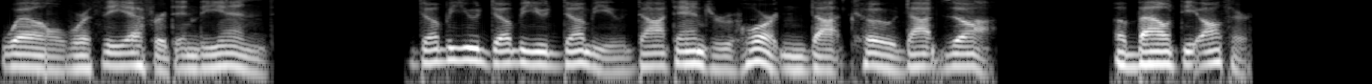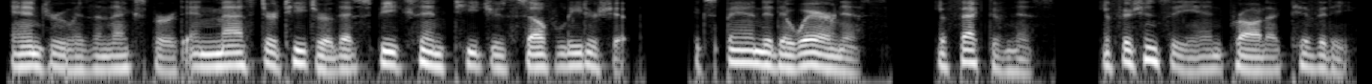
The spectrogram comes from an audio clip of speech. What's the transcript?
well worth the effort in the end. www.andrewhorton.co.za About the author. Andrew is an expert and master teacher that speaks and teaches self-leadership, expanded awareness, effectiveness, efficiency and productivity.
